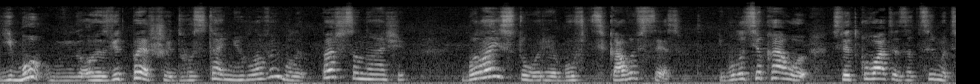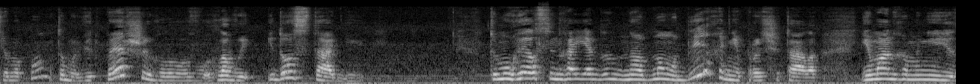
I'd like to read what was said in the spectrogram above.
Від першої до останньої глави були персонажі, була історія, був цікавий всесвіт. І було цікаво слідкувати за цими трьома пунктами від першої глави- і до останньої. Тому Гелсінга я на одному диханні прочитала, і манга мені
